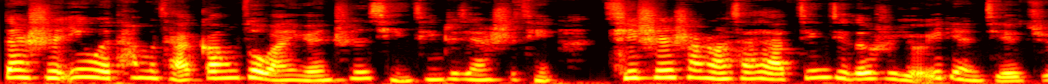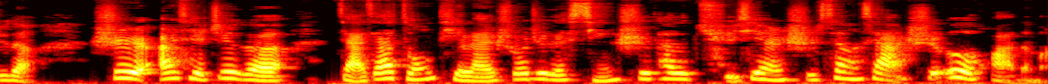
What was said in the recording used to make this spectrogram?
但是因为他们才刚做完元春省亲这件事情，其实上上下下经济都是有一点拮据的，是而且这个贾家总体来说这个形势它的曲线是向下是恶化的嘛，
